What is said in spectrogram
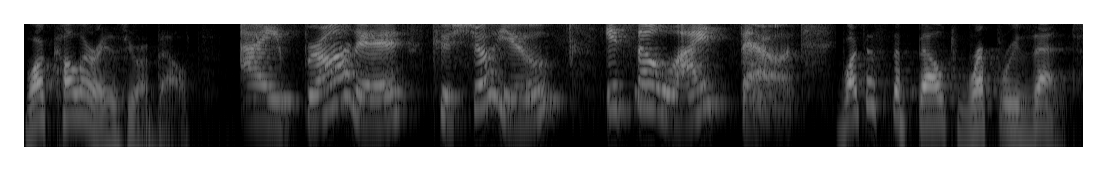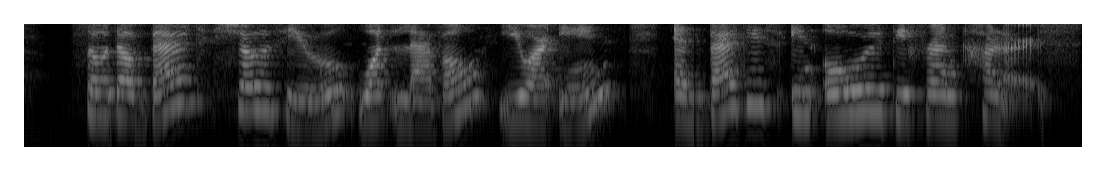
What color is your belt? I brought it to show you. It's a white belt. What does the belt represent? So the belt shows you what level you are in and belt is in all different colors.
